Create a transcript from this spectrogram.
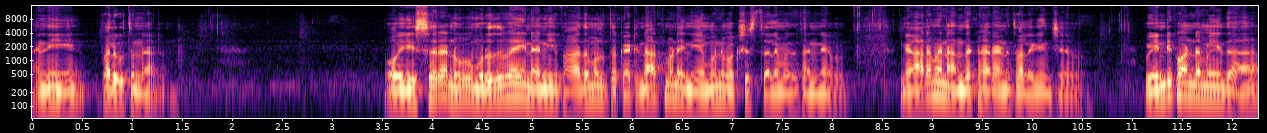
అని పలుకుతున్నారు. ఓ ఈశ్వర నువ్వు మృదువైన నీ పాదములతో కఠినాత్ముడైన యముని వక్షస్థలం మీద తన్నావు. గాఢమైన అంధకారాన్ని తొలగించావు. వెండి కొండ మీద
